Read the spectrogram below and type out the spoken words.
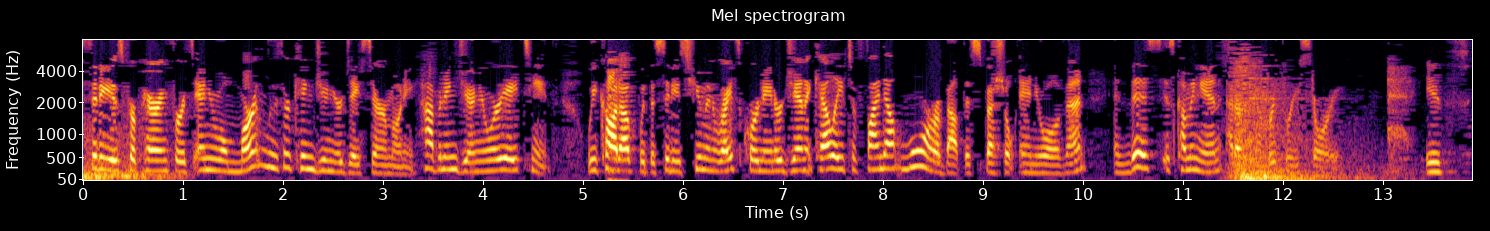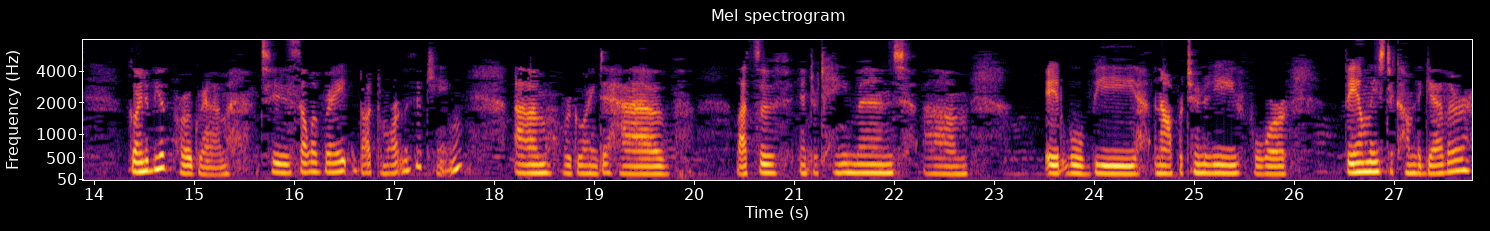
city is preparing for its annual Martin Luther King Jr. Day ceremony, happening January 18th. We caught up with the city's human rights coordinator, Janet Kelly, to find out more about this special annual event, and this is coming in at our number three story. It's going to be a program to celebrate Dr. Martin Luther King. Um, we're going to have lots of entertainment. Um, it will be an opportunity for families to come together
